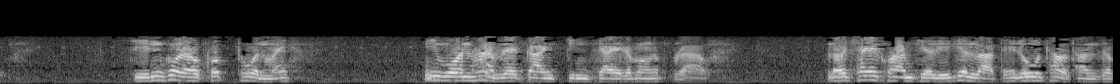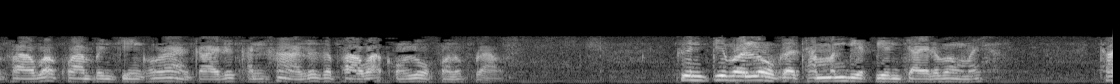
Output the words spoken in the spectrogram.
ภศีลของเราครบถ้วนไหมนิวรณ์ห้าปรายการกินใจระบังหรือเปล่า เราใช้ความเฉลียวฉลาดให้รู้เท่าทันสภาวะความเป็นจริงของร่างกายหรือขันห้าหรือสภาวะของโลกของหรือเปล่า ขึ้นที่ว่าโลกกระทำมันเบียดเบียนใจเระบ้างไหมถ้า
